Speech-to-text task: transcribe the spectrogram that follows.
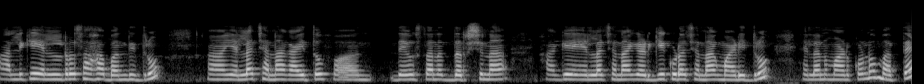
ಅಲ್ಲಿಗೆ ಎಲ್ಲರೂ ಸಹ ಬಂದಿದ್ದರು ಎಲ್ಲ ಚೆನ್ನಾಗಾಯಿತು. ಫ, ದೇವಸ್ಥಾನದ ದರ್ಶನ ಹಾಗೆ ಎಲ್ಲ ಚೆನ್ನಾಗಿ ಅಡುಗೆ ಕೂಡ ಚೆನ್ನಾಗಿ ಮಾಡಿದರು. ಎಲ್ಲನೂ ಮಾಡಿಕೊಂಡು ಮತ್ತೆ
